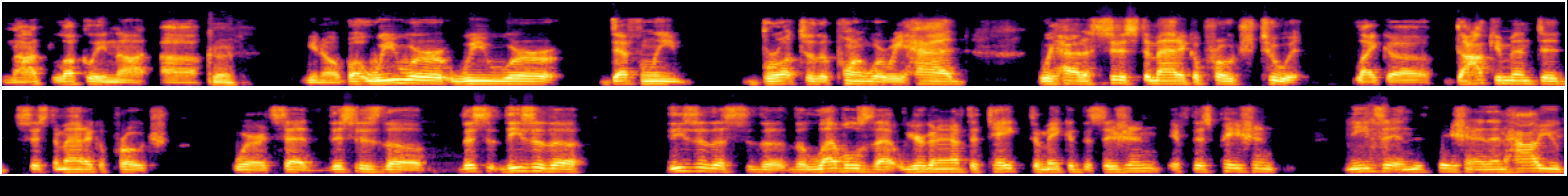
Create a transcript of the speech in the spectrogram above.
not luckily not uh good you know but we were we were definitely brought to the point where we had we had a systematic approach to it like a documented systematic approach where it said this is the this is these are the these are the the, the levels that you're going to have to take to make a decision if this patient needs it and this patient and then how you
